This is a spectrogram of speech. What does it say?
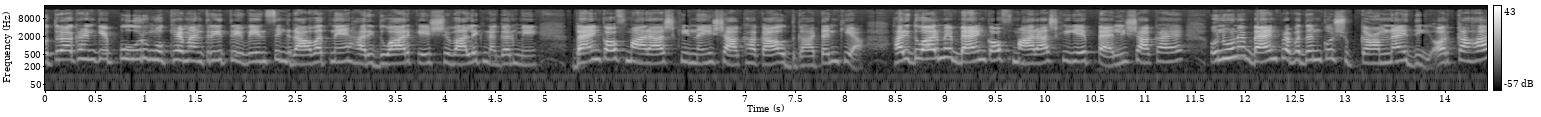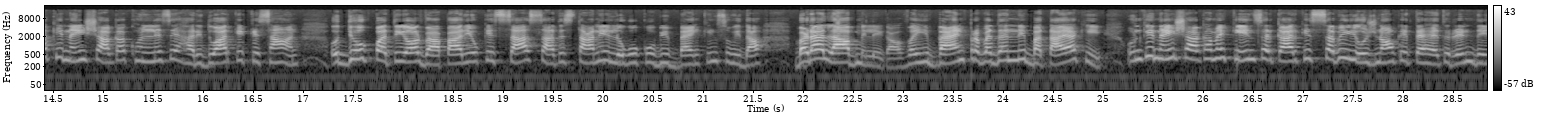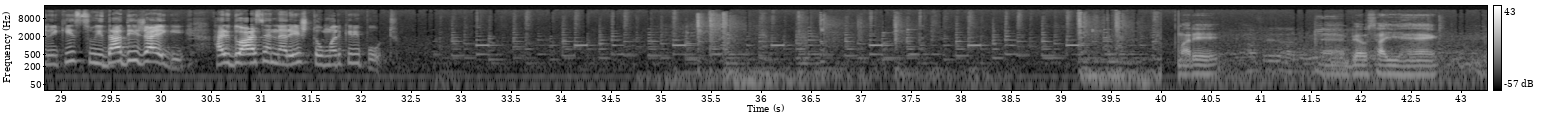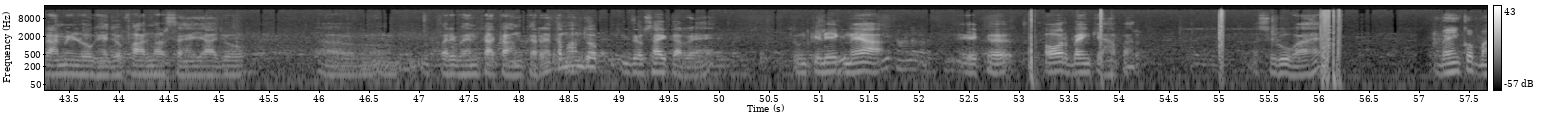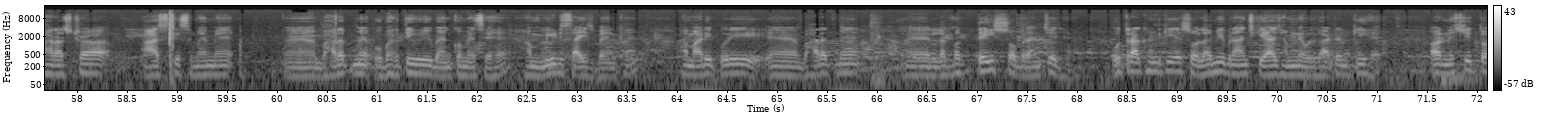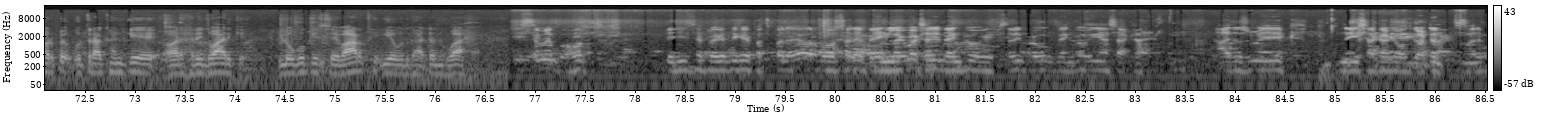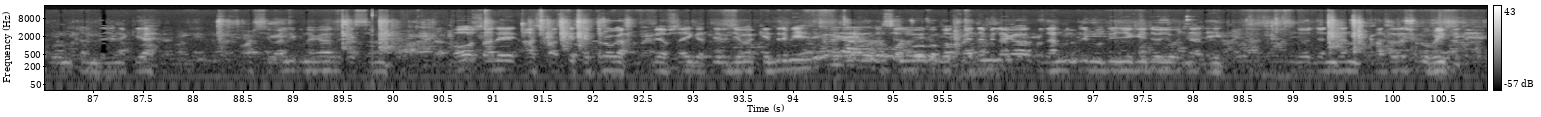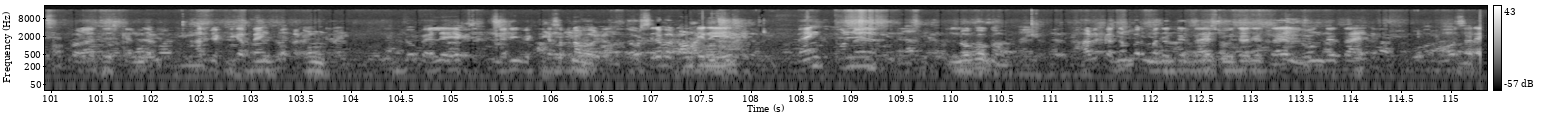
उत्तराखंड के पूर्व मुख्यमंत्री त्रिवेंद्र सिंह रावत ने हरिद्वार के शिवालिक नगर में बैंक ऑफ़ महाराष्ट्र की नई शाखा का उद्घाटन किया। हरिद्वार में बैंक ऑफ़ महाराष्ट्र की ये पहली शाखा है। उन्होंने बैंक प्रबंधन को शुभकामनाएँ दी और कहा कि नई शाखा खुलने से हरिद्वार के किसान, उद्योगपति और व्यापारियों के साथ साथ स्थानीय लोगों को भी बैंकिंग सुविधा बड़ा लाभ मिलेगा। वहीं बैंक प्रबंधन ने बताया कि उनकी नई शाखा में केंद्र सरकार की सभी योजनाओं के तहत ऋण देने की सुविधा दी जाएगी। हरिद्वार से नरेश तोमर की रिपोर्ट। हमारे व्यवसायी हैं ग्रामीण लोग हैं जो फार्मर्स हैं या जो परिवहन का काम कर रहे हैं तमाम जो व्यवसाय कर रहे हैं तो उनके लिए एक नया एक और बैंक यहाँ पर शुरू हुआ है। बैंक ऑफ़ महाराष्ट्र आज के समय में भारत में उभरती हुई बैंकों में से है। हम मिड साइज़ बैंक हैं। हमारी पूरी भारत में लगभग 2300 ब्रांचेज हैं। उत्तराखंड की ये सोलहवीं ब्रांच की आज हमने उद्घाटन की है। और निश्चित तौर पे उत्तराखंड के और हरिद्वार के लोगों की सेवार्थ ये उद्घाटन हुआ है। इस समय बहुत तेज़ी से प्रगति के पथ पर है और बहुत सारे बैंक, लगभग सभी बैंकों की, सभी प्रमुख बैंकों की यहाँ शाखा है। आज उसमें एक नई शाखा का उद्घाटन हमारे पूर्व मुख्यमंत्री जी ने किया है और शिवालिक नगर इस समय बहुत सारे आसपास के क्षेत्रों का व्यावसायिक गतिविधियों का केंद्र भी है। जिससे लोगों को बहुत फ़ायदा मिलेगा और प्रधानमंत्री मोदी जी की जो योजना रही, जो जन जन खातों से शुरू हुई थी और आज देश के अंदर हर व्यक्ति का बैंक में अकाउंट है, जो पहले एक गरीब व्यक्ति का सपना हुआ करता था। और सिर्फ़ अकाउंट ही नहीं है बैंक उन लोगों को हर कदम पर मदद देता है सुविधा देता है लोन देता है बहुत सारे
